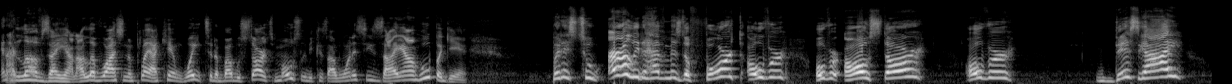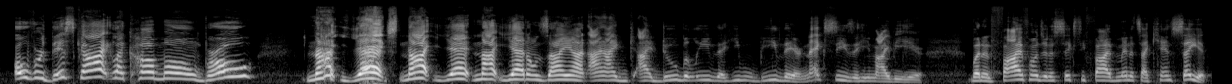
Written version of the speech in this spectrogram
And I love Zion. I love watching him play. I can't wait till the bubble starts, mostly because I want to see Zion hoop again. But it's too early to have him as the fourth over over All Star, over this guy, over this guy. Like, come on, bro. Not yet, not yet, not yet on Zion. I, I I do believe that he will be there next season. He might be here, but in 565 minutes, I can't say it.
